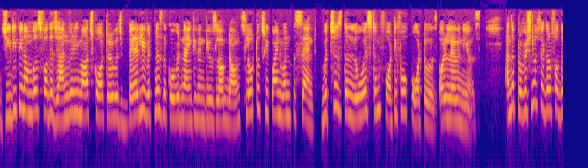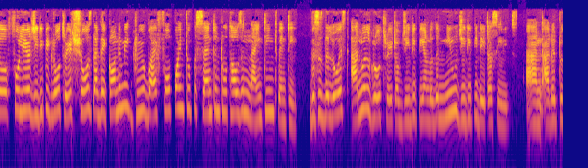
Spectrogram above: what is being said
GDP numbers for the January March quarter, which barely witnessed the COVID 19 induced lockdown, slowed to 3.1%, which is the lowest in 44 quarters or 11 years. And the provisional figure for the full year GDP growth rate shows that the economy grew by 4.2% in 2019 20, This is the lowest annual growth rate of GDP under the new GDP data series. And added to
